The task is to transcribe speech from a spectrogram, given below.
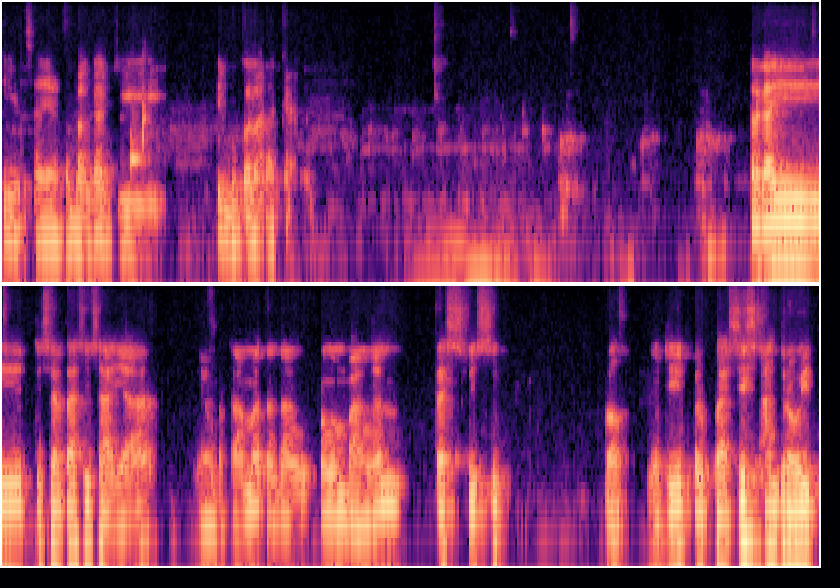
ingin saya kembangkan di ilmu olahraga. Terkait disertasi saya, yang pertama tentang pengembangan tes fisik Prof. Jadi berbasis Android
